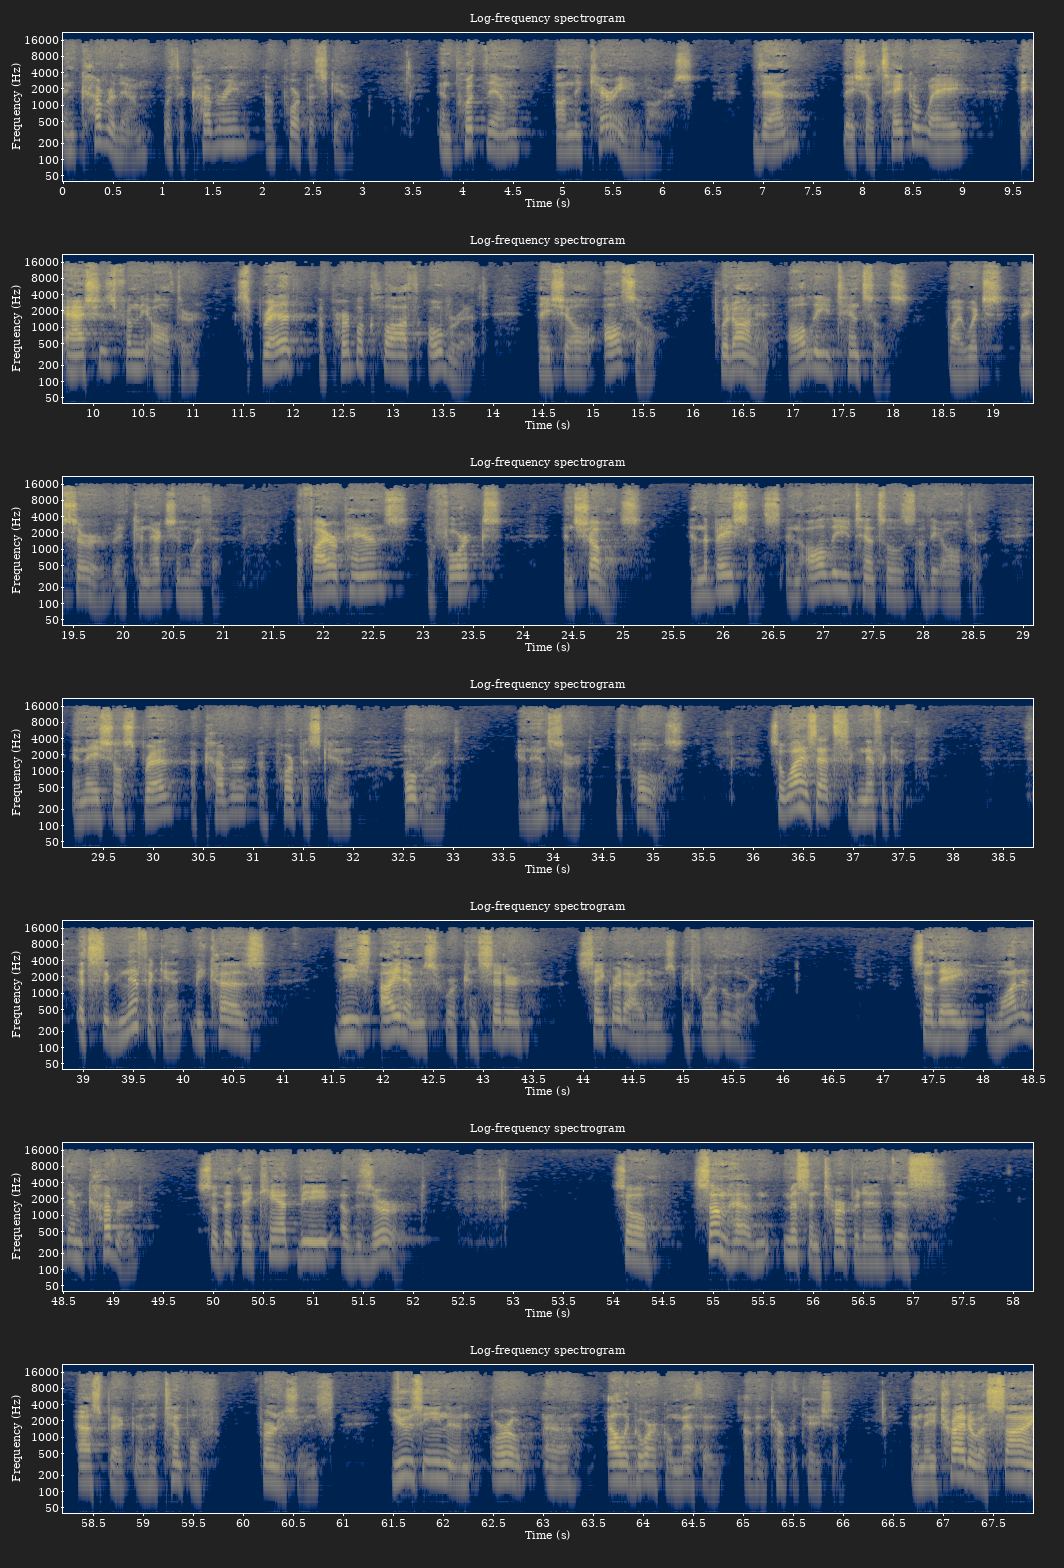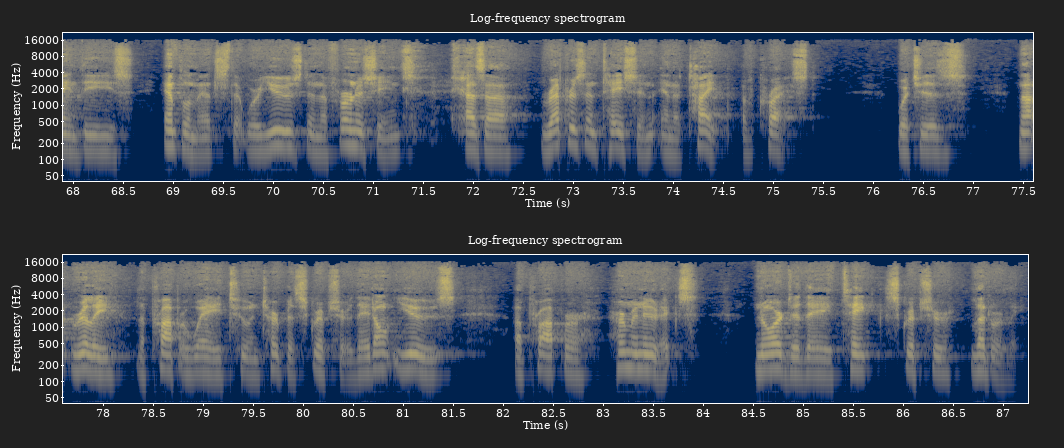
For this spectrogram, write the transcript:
and cover them with a covering of porpoise skin, and put them on the carrying bars. Then they shall take away the ashes from the altar, spread a purple cloth over it. They shall also put on it all the utensils by which they serve in connection with it the fire pans, the forks, and shovels, and the basins, and all the utensils of the altar. And they shall spread a cover of porpoise skin over it and insert the poles. So, why is that significant? It's significant because these items were considered sacred items before the Lord. So they wanted them covered so that they can't be observed. So some have misinterpreted this aspect of the temple furnishings using an oral, uh, allegorical method of interpretation. And they try to assign these implements that were used in the furnishings as a representation and a type of Christ, which is not really the proper way to interpret Scripture. They don't use a proper hermeneutics, nor do they take Scripture literally,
